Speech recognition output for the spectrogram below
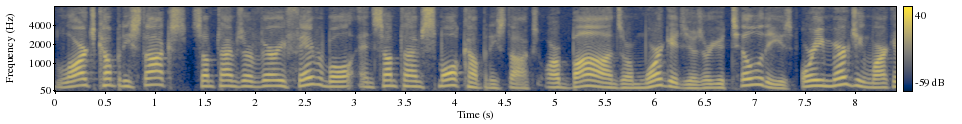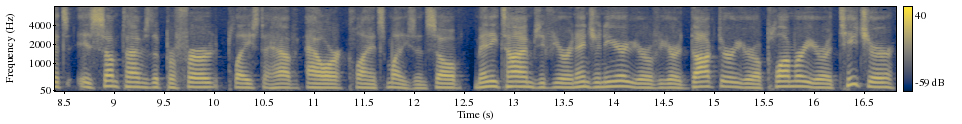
Large company stocks sometimes are very favorable, and sometimes small company stocks, or bonds, or mortgages, or utilities, or emerging markets is sometimes the preferred place to have our clients' monies. And so many times, if you're an engineer, you're, if you're a doctor, you're a plumber, you're a teacher,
